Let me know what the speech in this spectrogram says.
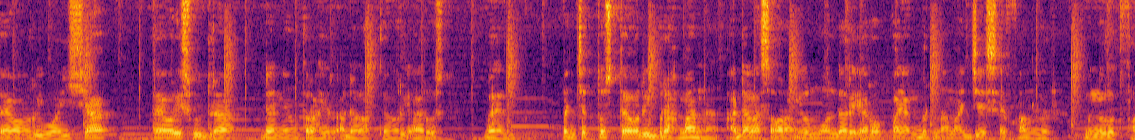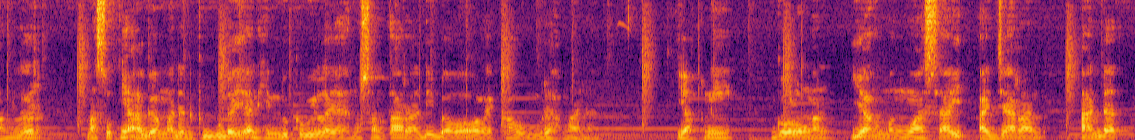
teori Waisya, teori Sudra, dan yang terakhir adalah teori arus balik. Pencetus teori Brahmana adalah seorang ilmuwan dari Eropa yang bernama Joseph Van Leer. Menurut Van Leer, masuknya agama dan kebudayaan Hindu ke wilayah Nusantara dibawa oleh kaum Brahmana, yakni golongan yang menguasai ajaran, adat,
